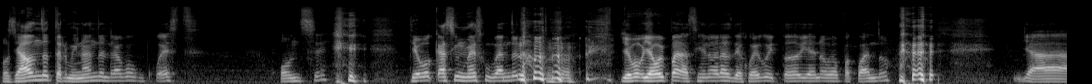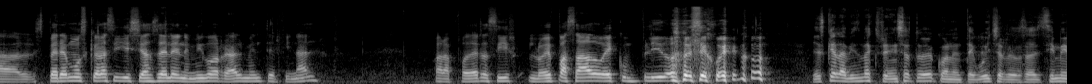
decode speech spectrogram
Pues ya ando terminando el Dragon Quest 11. Llevo casi un mes jugándolo. Llevo, ya voy para 100 horas de juego y todavía no veo para cuándo. ya esperemos que ahora sí se hace el enemigo realmente el final. para poder decir, lo he pasado, he cumplido ese juego. Es que la misma experiencia tuve con el The Witcher, o sea, sí me,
